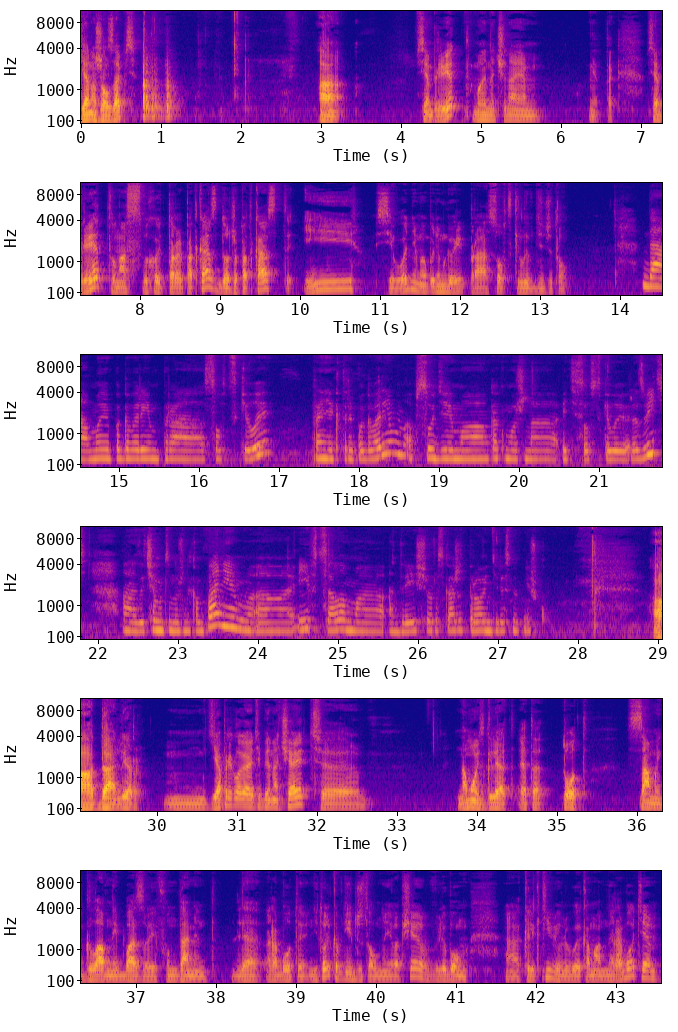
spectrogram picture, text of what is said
Я нажал запись. А, всем привет. Мы начинаем... Нет, так. Всем привет. У нас выходит второй подкаст, DOJO подкаст. И сегодня мы будем говорить про софт-скиллы в digital. Да, мы поговорим про софт-скиллы, про некоторые поговорим, обсудим, а, как можно эти софт-скиллы развить, а, зачем это нужно компаниям, а, и в целом Андрей еще расскажет про интересную книжку. А, да, Лер, я предлагаю тебе начать. Э, на мой взгляд, это тот самый главный базовый фундамент для работы не только в диджитал, но и вообще в любом коллективе, в любой командной работе.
